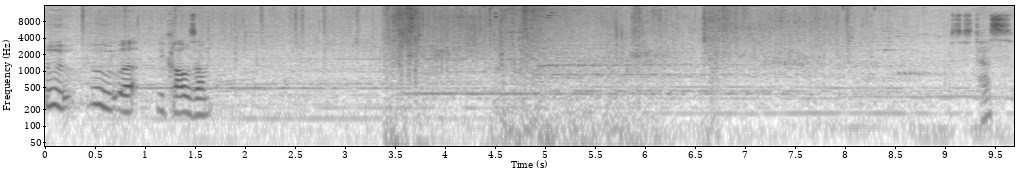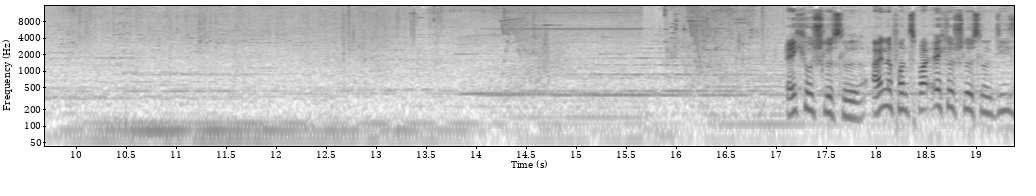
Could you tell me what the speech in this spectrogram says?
Uh, uh, uh, wie grausam. Echo-Schlüssel. Einer von zwei Echo-Schlüsseln, die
